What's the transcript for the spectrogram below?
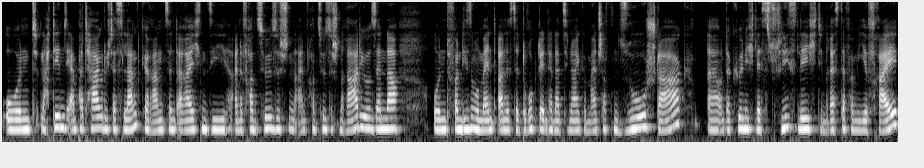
Und nachdem sie ein paar Tage durch das Land gerannt sind, erreichen sie eine französischen, einen französischen Radiosender. Und von diesem Moment an ist der Druck der internationalen Gemeinschaften so stark äh, und der König lässt schließlich den Rest der Familie frei.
